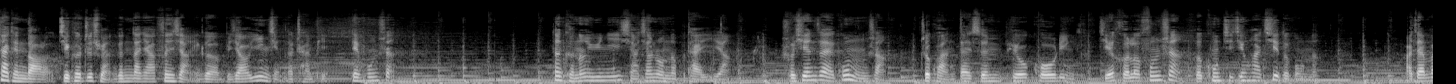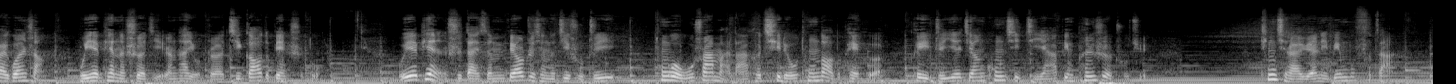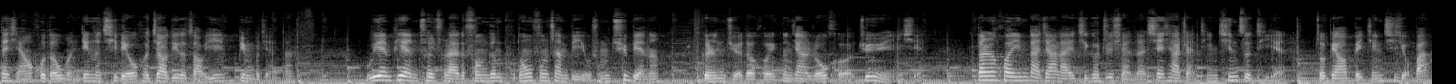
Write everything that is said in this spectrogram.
夏天到了，极客之选跟大家分享一个比较应景的产品——电风扇。但可能与你想象中的不太一样。首先，在功能上，这款戴森 PureCool Link 结合了风扇和空气净化器的功能；而在外观上，无叶片的设计让它有着极高的辨识度。无叶片是戴森标志性的技术之一，通过无刷马达和气流通道的配合，可以直接将空气挤压并喷射出去。听起来原理并不复杂。但想要获得稳定的气流和较低的噪音并不简单。无叶片吹出来的风跟普通风扇比有什么区别呢？个人觉得会更加柔和均匀一些。当然欢迎大家来极客之选的线下展厅亲自体验。坐标北京七九八。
